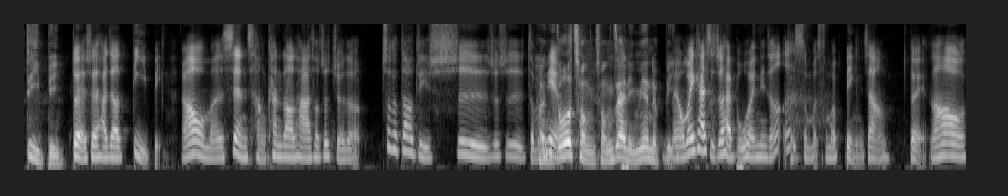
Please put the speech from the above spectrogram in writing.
地饼，对，所以它叫地饼。然后我们现场看到它的时候，就觉得这个到底是就是怎么念？很多虫虫在里面的饼。没有，我们一开始就还不会念，就说呃什么什么饼这样。对，然后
